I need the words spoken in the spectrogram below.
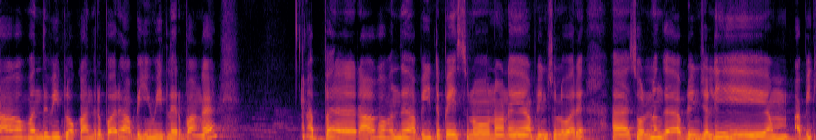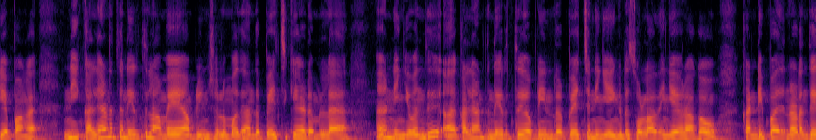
ராகவ் வந்து வீட்டில் உட்காந்துருப்பாரு அப்பயும் வீட்டில் இருப்பாங்க. அப்போ ராகவ் வந்து அபிகிட்ட பேசணும் நான் அப்படின்னு சொல்லுவார். சொல்லுங்க அப்படின்னு சொல்லி அபி கேட்பாங்க. நீ கல்யாணத்தை நிறுத்தலாமே அப்படின்னு சொல்லும்போது அந்த பேச்சுக்கே இடம் இல்லை நீங்கள் வந்து கல்யாணத்தை நிறுத்து அப்படின்ற பேச்சை நீங்கள் என்கிட்ட சொல்லாதீங்க ராகவ். கண்டிப்பாக இது நடந்தே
